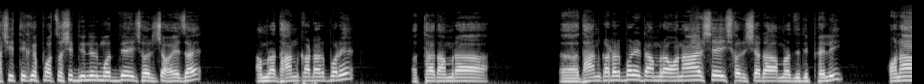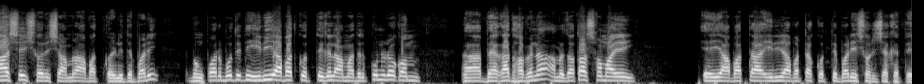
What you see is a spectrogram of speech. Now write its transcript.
আশি থেকে পঁচাশি দিনের মধ্যে এই সরিষা হয়ে যায়। আমরা ধান কাটার পরে, অর্থাৎ আমরা ধান কাটার পরে এটা আমরা অনায়াসে এই সরিষাটা আমরা যদি ফেলি অনায়াসেই সরিষা আমরা আবাদ করে নিতে পারি এবং পরবর্তীতে ইরি আবাদ করতে গেলে আমাদের কোনো রকম ব্যাঘাত হবে না। আমরা যথাসময়ে এই আবাদটা, ইরির আবাদটা করতে পারি সরিষা খেতে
